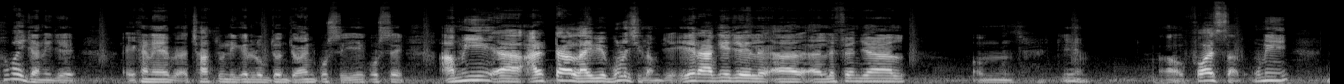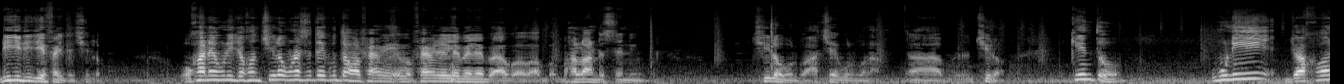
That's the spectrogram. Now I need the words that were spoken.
সবাই জানি যে এখানে ছাত্রলীগের লোকজন জয়েন করছে ইয়ে করছে। আমি আরেকটা লাইভে বলেছিলাম যে, এর আগে যে লেফটেন্যান্ট জেনারেল ফয়েজ স্যার, উনি ডিজি ডিজিএফআইতে ছিল। ওখানে উনি যখন ছিল ওনার সাথে কিন্তু আমার ফ্যামিলি লেভেলে ভালো আন্ডারস্ট্যান্ডিং ছিল বলব, আছে বলব না ছিল। কিন্তু উনি যখন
